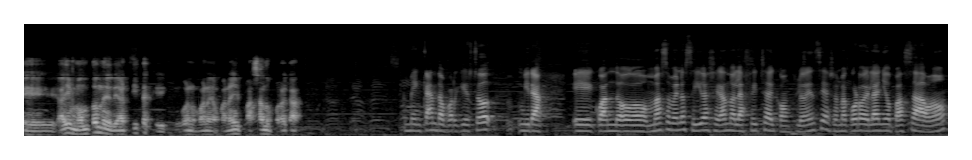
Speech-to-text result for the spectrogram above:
Eh, hay un montón de, artistas que, bueno, van a, ir pasando por acá. Me encanta porque yo, mira, cuando más o menos se iba llegando a la fecha de confluencia, yo me acuerdo del año pasado,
